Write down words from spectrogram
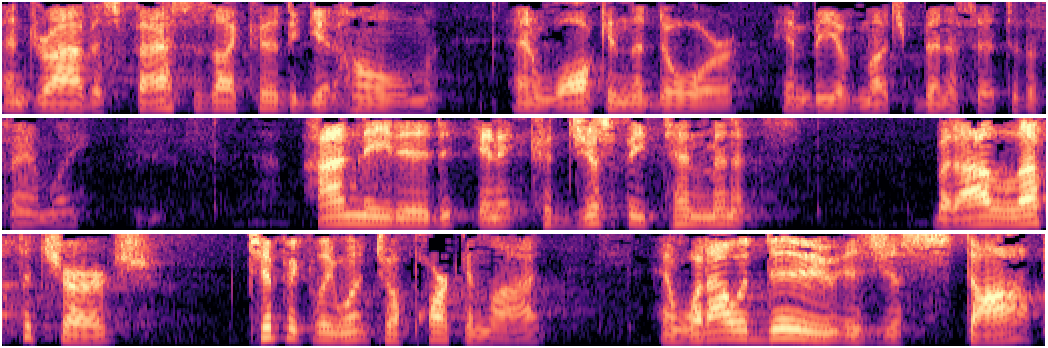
and drive as fast as I could to get home and walk in the door and be of much benefit to the family. I needed, and it could just be 10 minutes, but I left the church, typically went to a parking lot, and what I would do is just stop,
